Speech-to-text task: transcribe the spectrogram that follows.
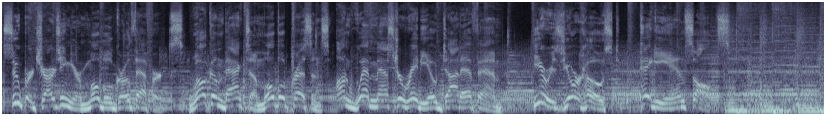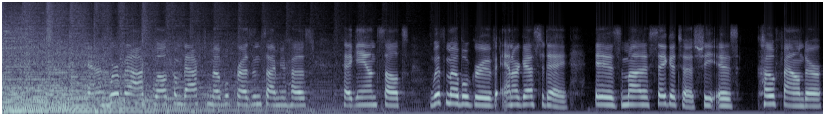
Supercharging your mobile growth efforts. Welcome back to Mobile Presence on WebmasterRadio.fm. Here is your host, Peggy Ann Salz. Welcome back to Mobile Presence. I'm your host, Peggy Ann Salz with Mobile Groove. And our guest today is Mada Seghete. She is co founder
